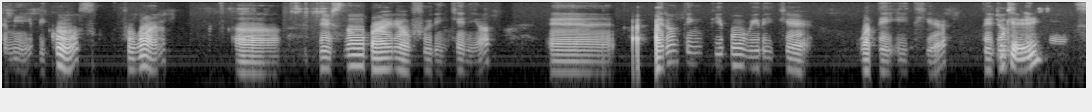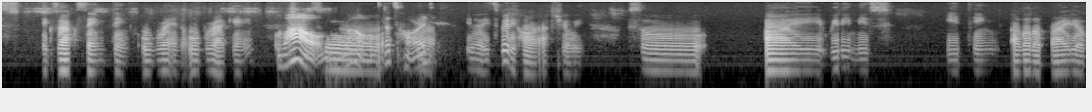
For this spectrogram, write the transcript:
to me because, for one, uh, there's no variety of food in Kenya, and I, I don't think people really care what they eat here. They just Okay. exact same thing over and over again. Wow. So, wow. That's hard. Yeah, yeah, it's very hard actually. So I really miss eating a lot of variety of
